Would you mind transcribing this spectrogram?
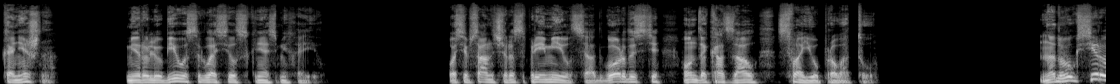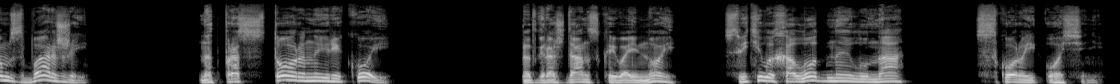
Конечно. Миролюбиво согласился князь Михаил. Осип Саныч распрямился от гордости, он доказал свою правоту. Над буксиром с баржей, над просторной рекой, над гражданской войной светила холодная луна скорой осени.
